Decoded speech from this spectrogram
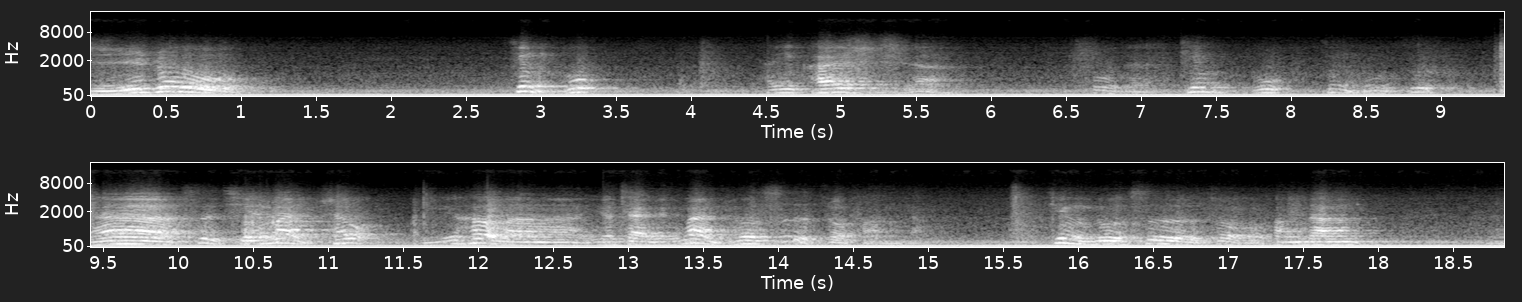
石柱。净土，他一开始啊，住的净土，净土寺啊，寺前万寿，以后嘛，又在这个万寿寺做方丈，净土寺做过方丈，嗯，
